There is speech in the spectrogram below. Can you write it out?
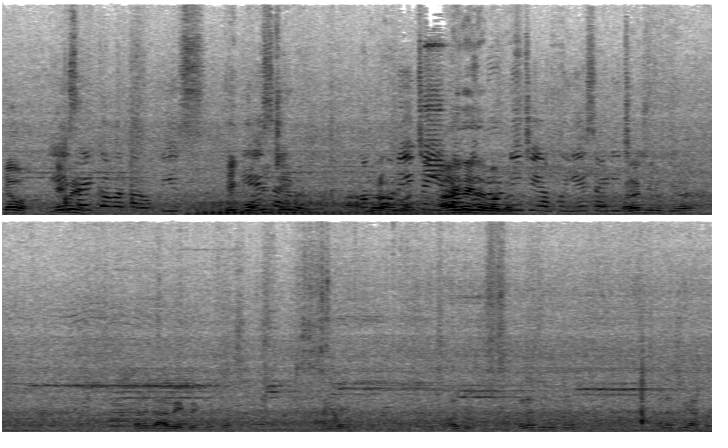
क्या हुआ? एक मिनट। कवर करो प्लीज़ एक वॉकिंग चाहिए मेरे को। हाँ, हमको नहीं चाहिए हाँ इधर इधर बस नहीं चाहिए हमको ये साइड ही चाहिए। जी रुकिए पलक हाँ वेट वेट बस। हाँ इधर। दूर पलक जी रुकिए पलक जी मिनट।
